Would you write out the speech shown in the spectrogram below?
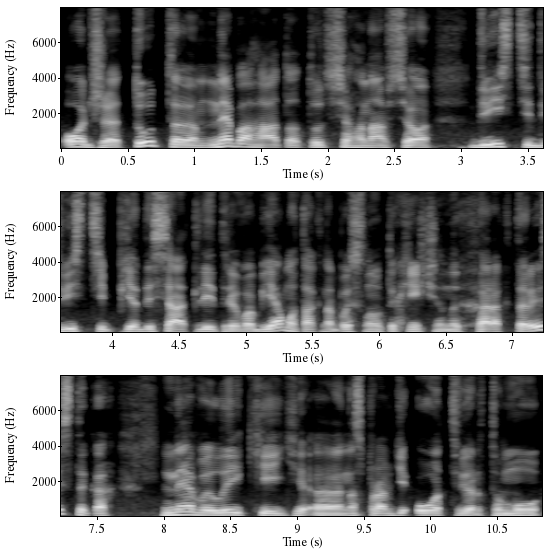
Отже, тут е, небагато, тут всього-навсього 200-250 літрів об'єму, так написано у технічних характеристиках. Невеликий е, насправді отвір, тому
